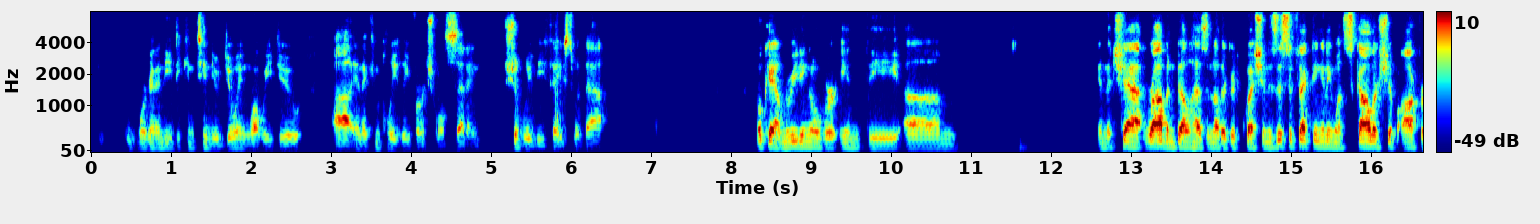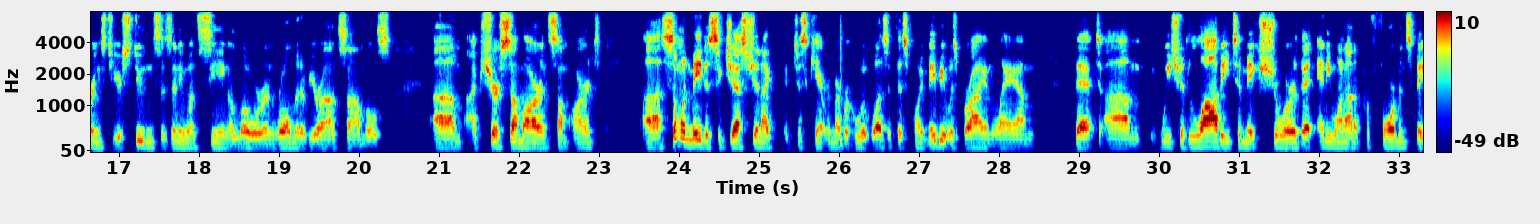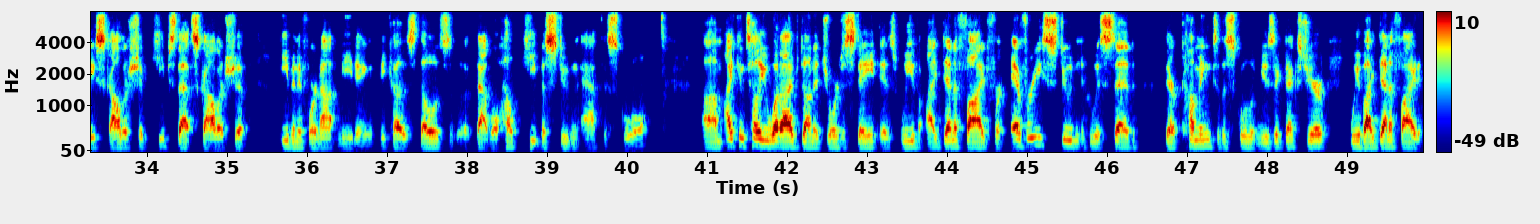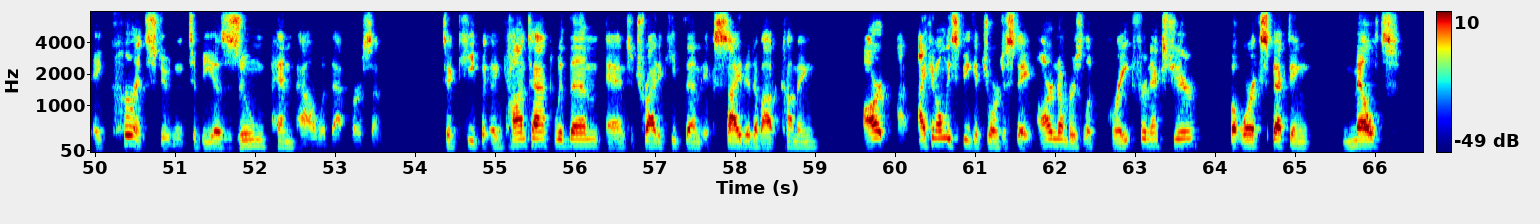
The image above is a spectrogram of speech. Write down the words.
we're going to need to continue doing what we do uh, in a completely virtual setting, should we be faced with that. Okay, I'm reading over in the um, in the chat. Robin Bell has another good question. Is this affecting anyone's scholarship offerings to your students? Is anyone seeing a lower enrollment of your ensembles? Um, I'm sure some are and some aren't. Uh, someone made a suggestion. I just can't remember who it was at this point. Maybe it was Brian Lamb that um, we should lobby to make sure that anyone on a performance-based scholarship keeps that scholarship, even if we're not meeting, because those that will help keep a student at the school. Um, I can tell you what I've done at Georgia State is we've identified for every student who has said they're coming to the School of Music next year, we've identified a current student to be a Zoom pen pal with that person, to keep in contact with them and to try to keep them excited about coming. Our, I can only speak at Georgia State. Our numbers look great for next year, but we're expecting melt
